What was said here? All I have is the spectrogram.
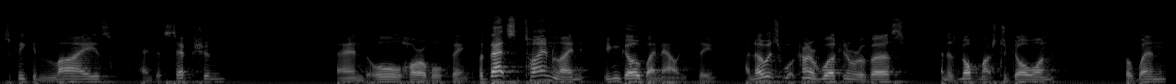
speaking lies and deception and all horrible things. But that's the timeline you can go by now, you see. I know it's kind of working in reverse, and there's not much to go on, but when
